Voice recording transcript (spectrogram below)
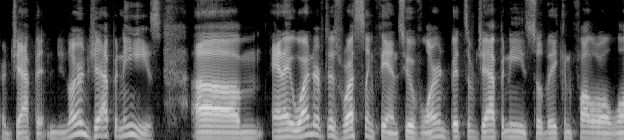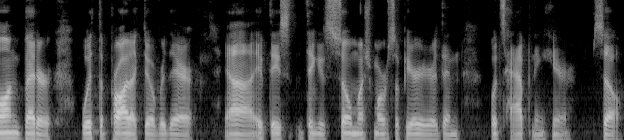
or Japan learn Japanese. Um, and I wonder if there's wrestling fans who have learned bits of Japanese so they can follow along better with the product over there. Uh, if they think it's so much more superior than what's happening here. So,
